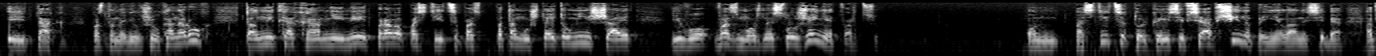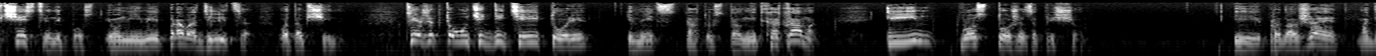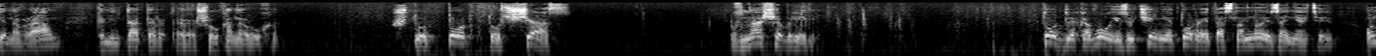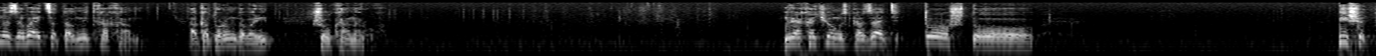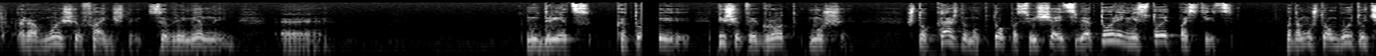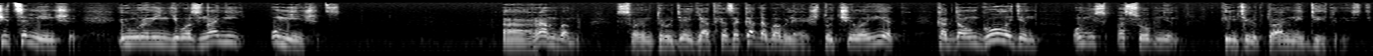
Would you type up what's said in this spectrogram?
И так постановил Шулханарух, Талмит Хахам не имеет права поститься, потому что это уменьшает его возможность служения Творцу. Он постится только если вся община приняла на себя общественный пост, и он не имеет права отделиться от общины. Те же, кто учит детей Торе, имеют статус Талмит Хахама, и им пост тоже запрещен. И продолжает Маген Авраам, комментатор э, Руха, что тот, кто сейчас, в наше время – тот, для кого изучение Тора – это основное занятие, он называется Талмит Хахам, о котором говорит Шулханарух. Но я хочу вам сказать то, что пишет Равмойши Файнштейн, современный э, мудрец, который пишет в Игрот Моше, что каждому, кто посвящает себя Торе, не стоит поститься, потому что он будет учиться меньше, и уровень его знаний уменьшится. А Рамбам в своем труде Яд Хазака добавляет, что человек, когда он голоден, он не способен к интеллектуальной деятельности.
